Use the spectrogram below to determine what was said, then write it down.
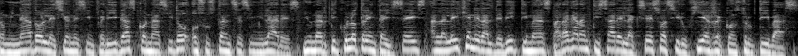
denominado lesiones inferidas con ácido o sustancias similares y un artículo 36 a la Ley General de Víctimas para garantizar el acceso a cirugías reconstructivas.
